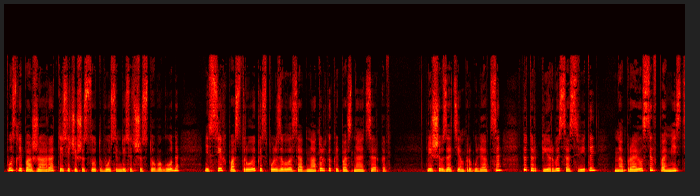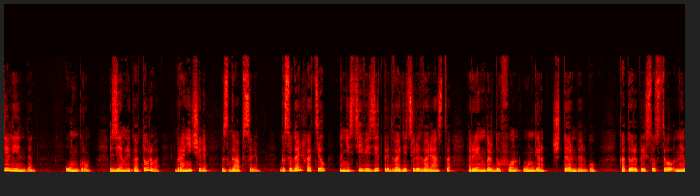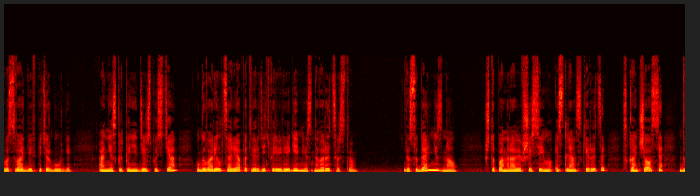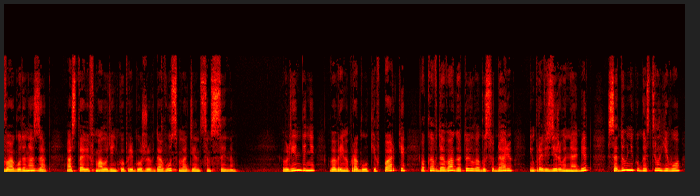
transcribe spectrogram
После пожара 1686 года из всех построек использовалась одна только крепостная церковь. Решив затем прогуляться, Петр I со свитой направился в поместье Линден, Унгру, земли которого граничили с Гапселем. Государь хотел нанести визит предводителю дворянства Рейнгольду фон Унгерн-Штернбергу, который присутствовал на его свадьбе в Петербурге, а несколько недель спустя уговорил царя подтвердить привилегии местного рыцарства. Государь не знал, что понравившийся ему эстлянский рыцарь скончался два года назад, оставив молоденькую пригожую вдову с младенцем-сыном. В Линдоне во время прогулки в парке, пока вдова готовила государю импровизированный обед, садовник угостил его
